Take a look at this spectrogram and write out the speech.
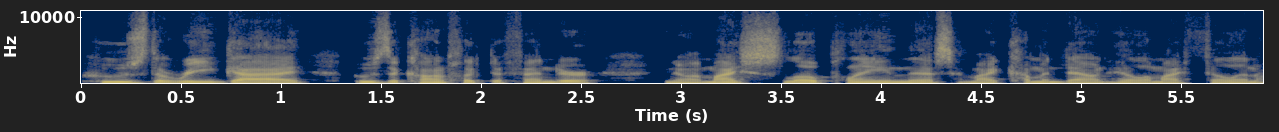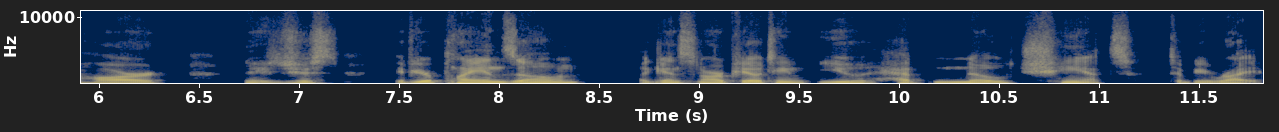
who's the read guy who's the conflict defender you know am i slow playing this? Am i coming downhill? Am i filling hard? It's just if you're playing zone against an rpo team you have no chance to be right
